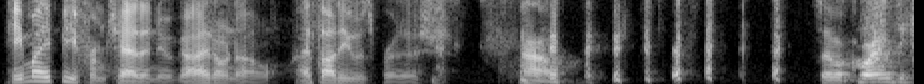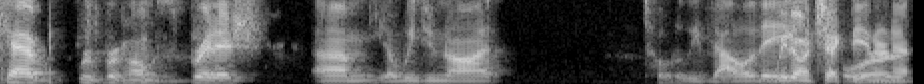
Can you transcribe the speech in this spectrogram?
He might be from Chattanooga. I don't know. I thought he was British. Oh. so according to Kev, Rupert Holmes is British. Um, you know, we do not totally validate. We don't check or, the internet.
